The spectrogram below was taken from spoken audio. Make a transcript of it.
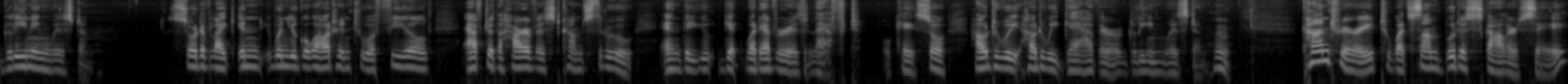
Gleaning Wisdom. Sort of like in, when you go out into a field after the harvest comes through and the, you get whatever is left. Okay, so how do we, how do we gather or glean wisdom? Hmm. Contrary to what some Buddhist scholars say,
